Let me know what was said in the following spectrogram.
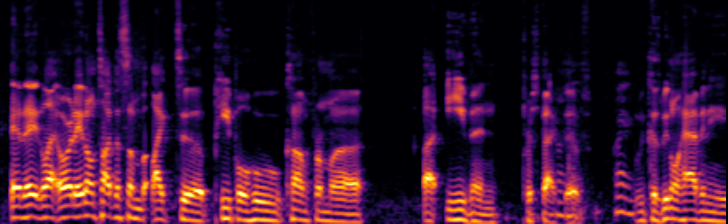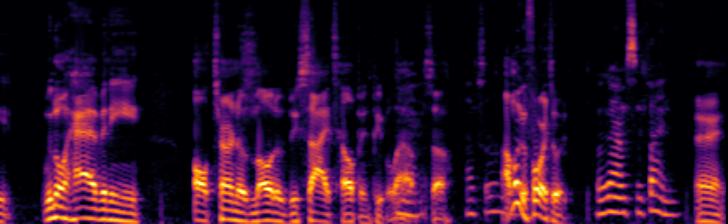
and they like, or they don't talk to some like to people who come from a, a even perspective. Right. Because we don't have any, we don't have any alternative motives besides helping people out. Right. So Absolutely. I'm looking forward to it. We're to have some fun. All right.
